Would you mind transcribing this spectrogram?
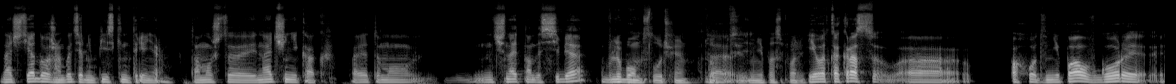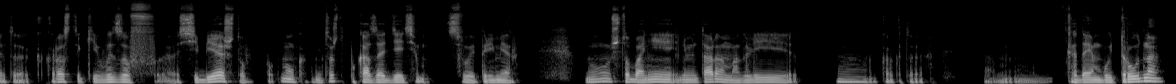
значит, я должен быть олимпийским тренером, потому что иначе никак. Поэтому начинать надо с себя. В любом случае. Да. Тут не поспорить. И вот как раз а, поход в Непал, в горы, это как раз-таки вызов э, себе, чтобы, ну, как не то, чтобы показать детям свой пример, ну, чтобы они элементарно могли э, как-то, эм, когда им будет трудно,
